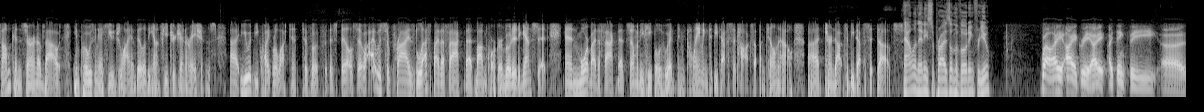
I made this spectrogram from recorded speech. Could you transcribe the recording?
some concern about imposing a huge liability on future generations, uh, you would be quite reluctant to vote for this bill. So I was surprised less by the fact that Bob Corker voted against it, and more by the fact that so many people who had been claiming to be deficit hawks up until now uh, turned out to be deficit doves. Alan, any surprise on the voting for you? Well, I, I agree. I, I think the uh,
